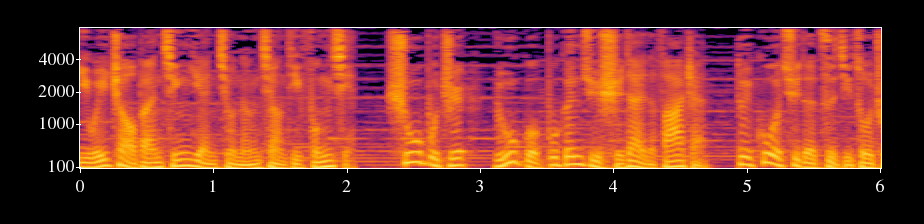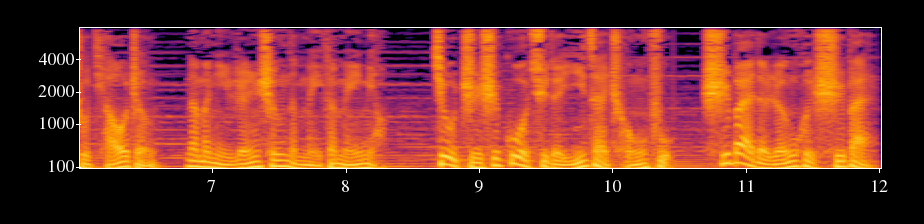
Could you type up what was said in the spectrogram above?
以为照搬经验就能降低风险。殊不知，如果不根据时代的发展，对过去的自己做出调整，那么你人生的每分每秒就只是过去的一再重复。失败的人会失败，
